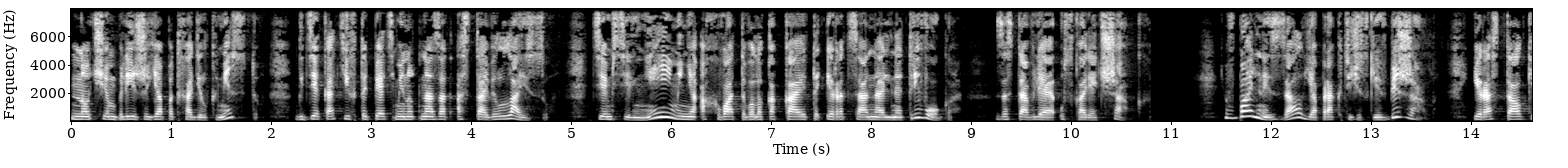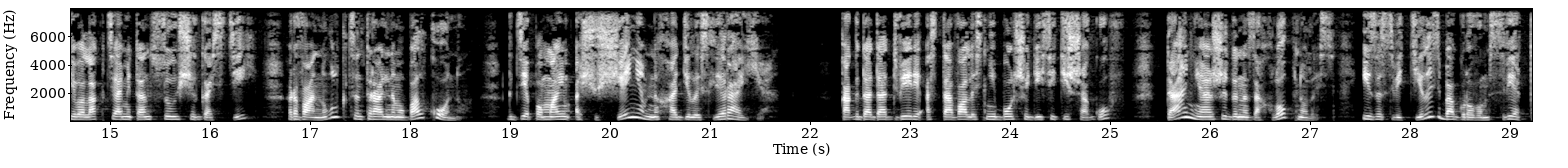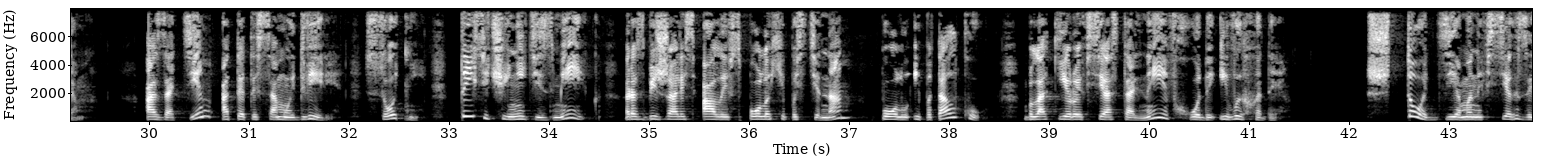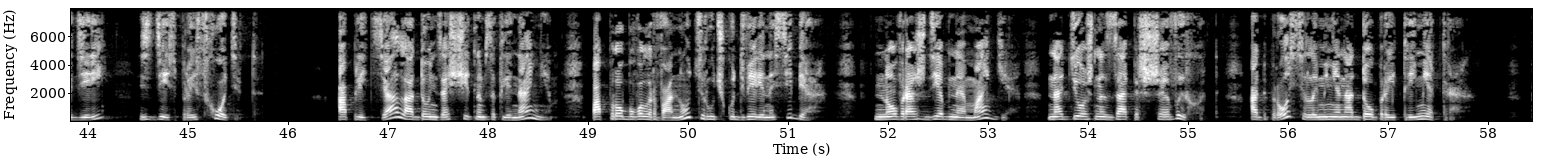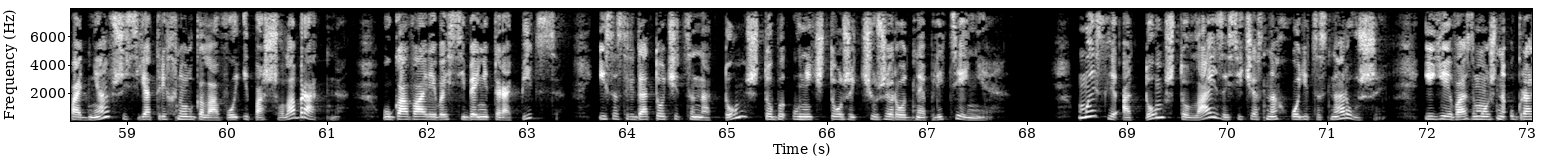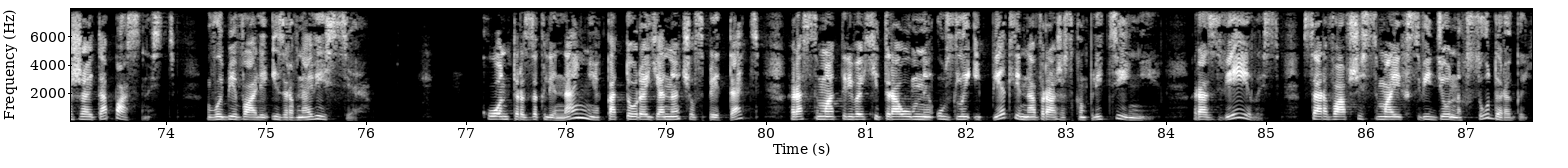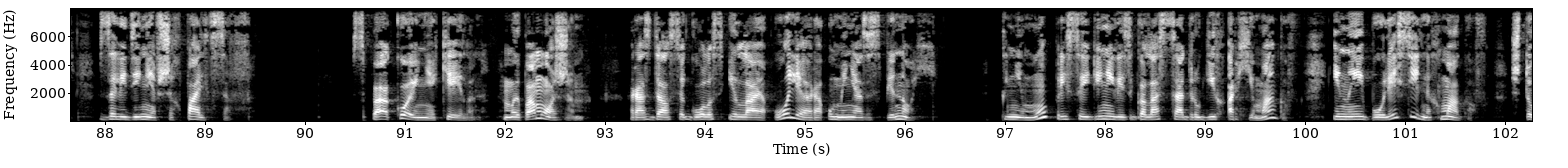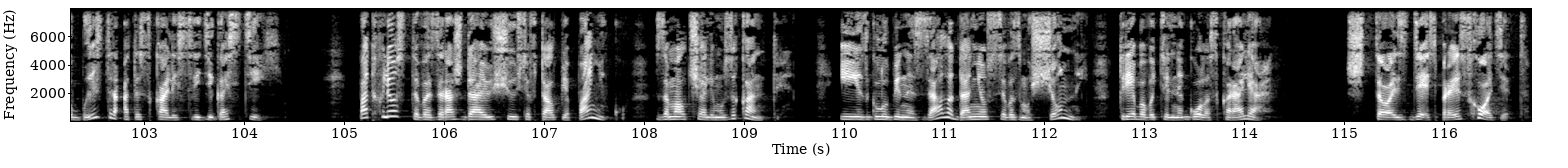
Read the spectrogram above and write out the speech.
Но чем ближе я подходил к месту, где каких-то пять минут назад оставил Лайзу, тем сильнее меня охватывала какая-то иррациональная тревога, заставляя ускорять шаг. В бальный зал я практически вбежал и, расталкивая локтями танцующих гостей, рванул к центральному балкону, где, по моим ощущениям, находилась Лерайя. Когда до двери оставалось не больше десяти шагов, та неожиданно захлопнулась и засветилась багровым светом. А затем от этой самой двери сотни, тысячи нитей змеек разбежались алые всполохи по стенам, полу и потолку, блокируя все остальные входы и выходы. Что, демоны всех задери, здесь происходит? Оплетя ладонь защитным заклинанием, попробовал рвануть ручку двери на себя, но враждебная магия, надежно запершая выход, отбросила меня на добрые три метра. Поднявшись, я тряхнул головой и пошел обратно, уговаривая себя не торопиться и сосредоточиться на том, чтобы уничтожить чужеродное плетение. Мысли о том, что Лайза сейчас находится снаружи, и ей, возможно, угрожает опасность, выбивали из равновесия. Контрзаклинание, которое я начал сплетать, рассматривая хитроумные узлы и петли на вражеском плетении, развеялась, сорвавшись с моих сведенных судорогой заледеневших пальцев. «Спокойнее, Кейлан, мы поможем», — раздался голос Илая Олиара у меня за спиной. К нему присоединились голоса других архимагов и наиболее сильных магов, что быстро отыскались среди гостей. Подхлёстывая зарождающуюся в толпе панику, замолчали музыканты — и из глубины зала донесся возмущенный, требовательный голос короля. «Что здесь происходит?»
